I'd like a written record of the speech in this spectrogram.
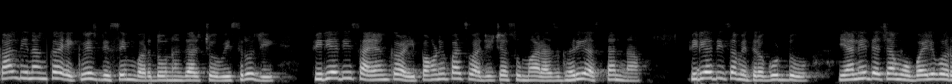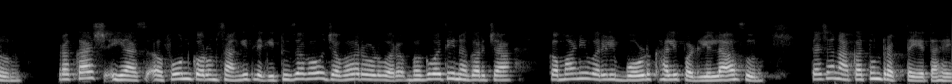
काल दिनांक एकवीस डिसेंबर दोन हजार चोवीस रोजी फिर्यादी सायंकाळी पावणे पाच वाजेच्या सुमारास घरी असताना फिर्यादीचा मित्र गुड्डू याने त्याच्या मोबाईलवरून प्रकाश यास फोन करून सांगितले की तुझा भाऊ जवाहर रोडवर भगवती नगरच्या कमाणीवरील बोर्ड खाली पडलेला असून त्याच्या नाकातून रक्त येत आहे.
